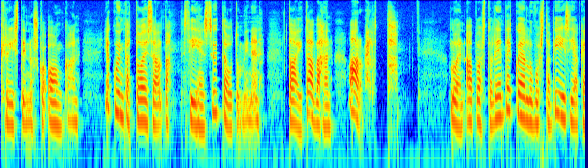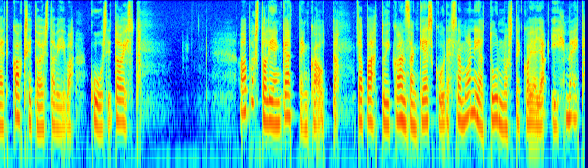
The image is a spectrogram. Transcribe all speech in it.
kristinusko onkaan ja kuinka toisaalta siihen sitoutuminen taitaa vähän arveluttaa. Luen apostolien tekojen luvusta 5 jakeet 12-16. Apostolien kätten kautta tapahtui kansan keskuudessa monia tunnustekoja ja ihmeitä.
